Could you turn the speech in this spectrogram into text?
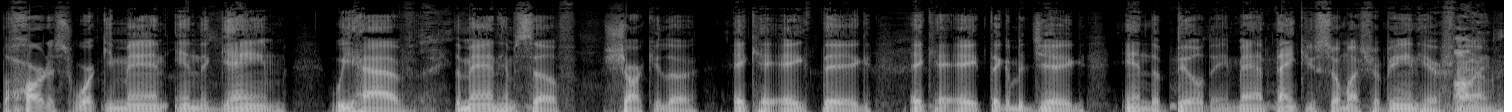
the hardest working man in the game we have the man himself, Sharkula, aka Thig, aka Thigamajig, in the building. Man, thank you so much for being here, fam. Oh,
